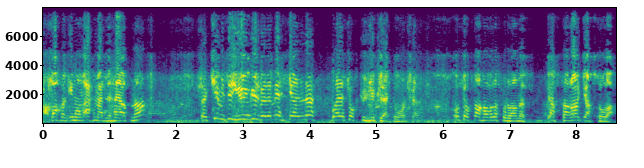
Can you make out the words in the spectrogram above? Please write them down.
Baxın İmam Əhmədin həyatına və kimisi yüngül belə məhkəndə bu elə çox güclü küləkdir onun üçün. O çoxdan havada fırlanır. Gah sağa, gah sola.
